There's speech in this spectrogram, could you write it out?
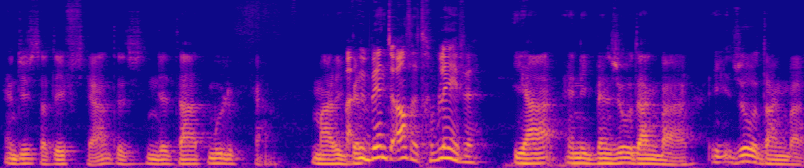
En dus dat heeft, ja, dat is inderdaad moeilijk gegaan. Maar ik Maar ben, u bent er altijd gebleven. Ja, en ik ben zo dankbaar. Ik- Zo dankbaar,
